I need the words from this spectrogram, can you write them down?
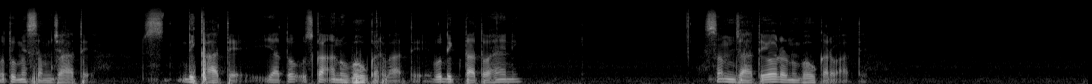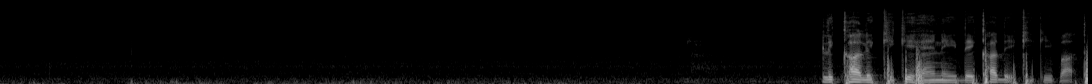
वो तुम्हें समझाते दिखाते या तो उसका अनुभव करवाते, वो दिखता तो है नहीं। समझाते और अनुभव करवाते। लिखा लिखी की है नहीं देखा देखी की बात।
